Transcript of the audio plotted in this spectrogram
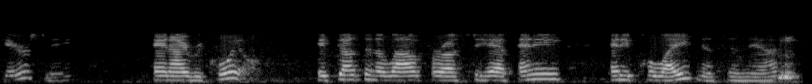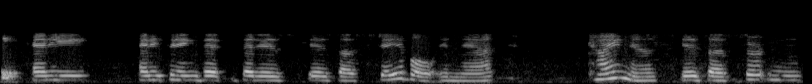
scares me and I recoil. It doesn't allow for us to have any any politeness in that, any anything that that is is uh, stable in that. Kindness is a certain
